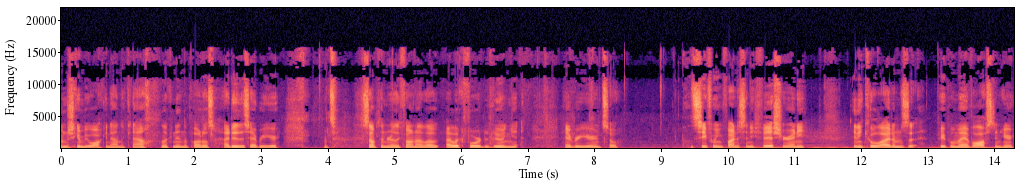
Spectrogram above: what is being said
I'm just gonna be walking down the canal, looking in the puddles. I do this every year. It's something really fun. I love, I look forward to doing it every year. And so let's see if we can find us any fish or any, any cool items that people may have lost in here.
